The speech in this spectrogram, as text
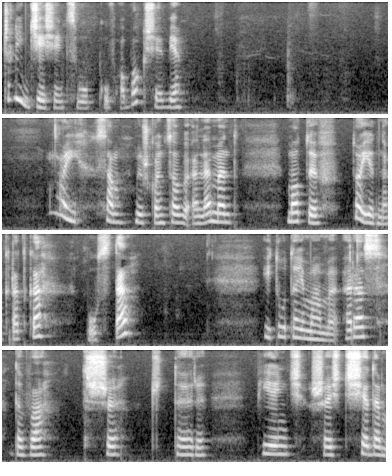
czyli 10 słupków obok siebie. No i sam już końcowy element, motyw to jedna kratka pusta. I tutaj mamy raz, dwa, trzy, cztery, pięć, sześć, siedem,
